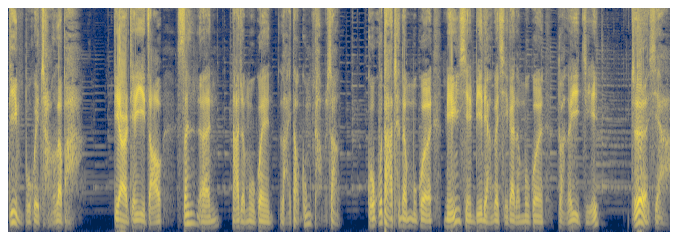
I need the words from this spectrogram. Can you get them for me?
定不会长了吧？第二天一早，三人拿着木棍来到公堂上。国库大臣的木棍明显比两个乞丐的木棍短了一截。这下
